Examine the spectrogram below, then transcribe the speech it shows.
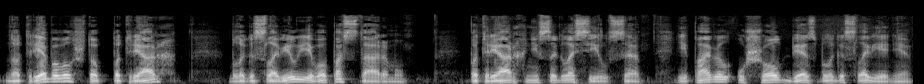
но требовал, чтобы патриарх благословил его по-старому. Патриарх не согласился, и Павел ушел без благословения.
